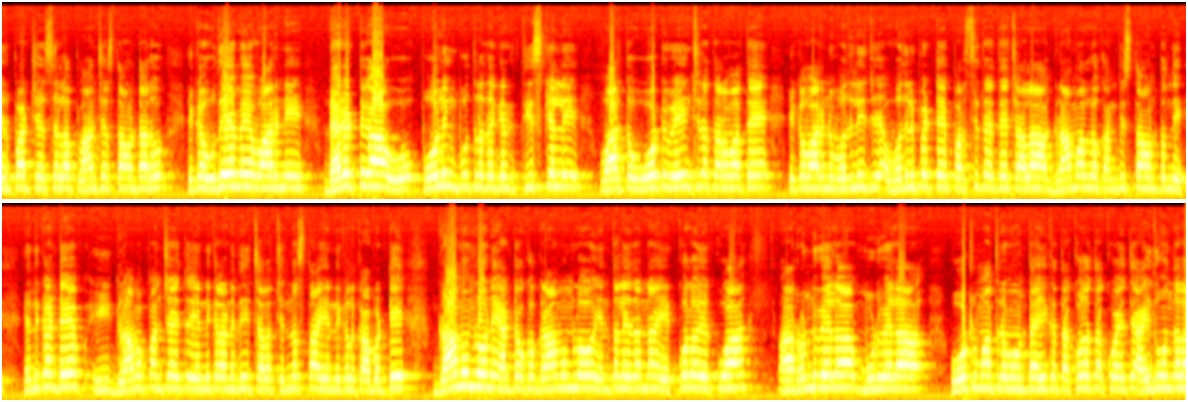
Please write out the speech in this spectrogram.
ఏర్పాటు చేసేలా ప్లాన్ చేస్తూ ఉంటారు. ఇక ఉదయమే వారిని డైరెక్ట్గా పోలింగ్ బూత్ల దగ్గరికి తీసుకెళ్ళి వారితో ఓటు వేయించిన తర్వాతే ఇక వారిని వదిలి వదిలిపెట్టే పరిస్థితి అయితే చాలా గ్రామాల్లో కనిపిస్తూ ఉంటుంది. ఎందుకంటే ఈ గ్రామ పంచాయతీ ఎన్నికలు అనేది చాలా చిన్న స్థాయి ఎన్నికలు కాబట్టి గ్రామంలోనే అంటే ఒక గ్రామంలో ఎంత లేదన్నా ఎక్కువలో ఎక్కువ రెండు వేల మూడు వేల ఓట్లు మాత్రమే ఉంటాయి. ఇక తక్కువలో తక్కువ అయితే ఐదు వందల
